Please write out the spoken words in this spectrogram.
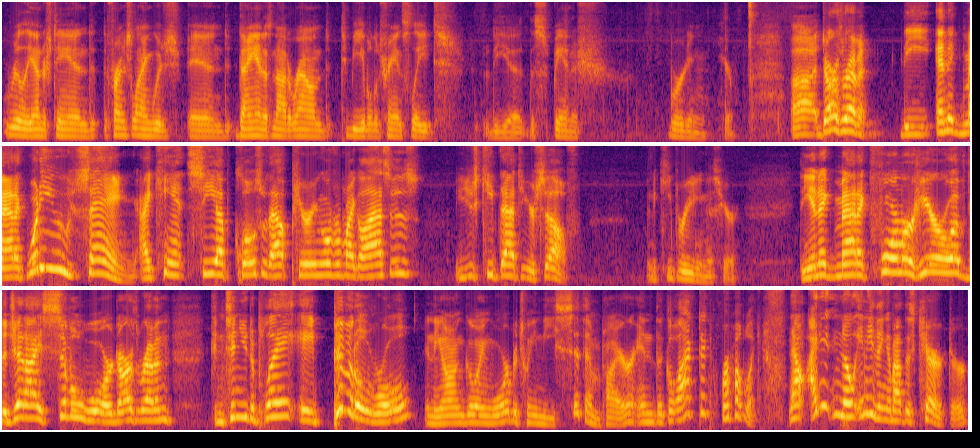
really understand the French language, and Diana's not around to be able to translate the uh, the Spanish wording here. Uh, Darth Revan, the enigmatic. What are you saying? I can't see up close without peering over my glasses. You just keep that to yourself. I'm gonna keep reading this here. The enigmatic former hero of the Jedi Civil War, Darth Revan, continued to play a pivotal role in the ongoing war between the Sith Empire and the Galactic Republic. Now, I didn't know anything about this character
